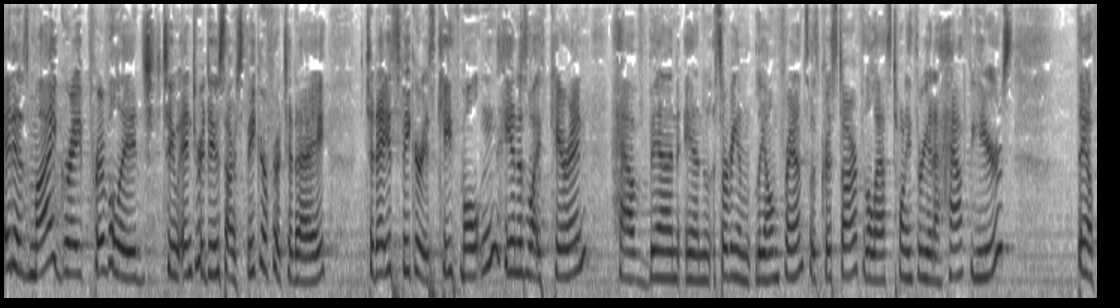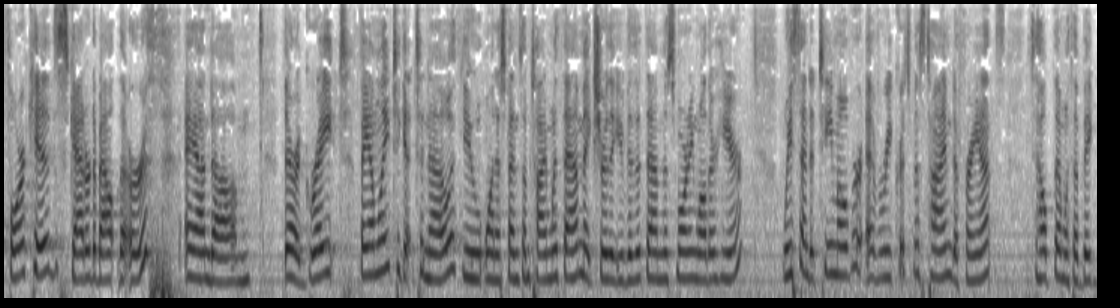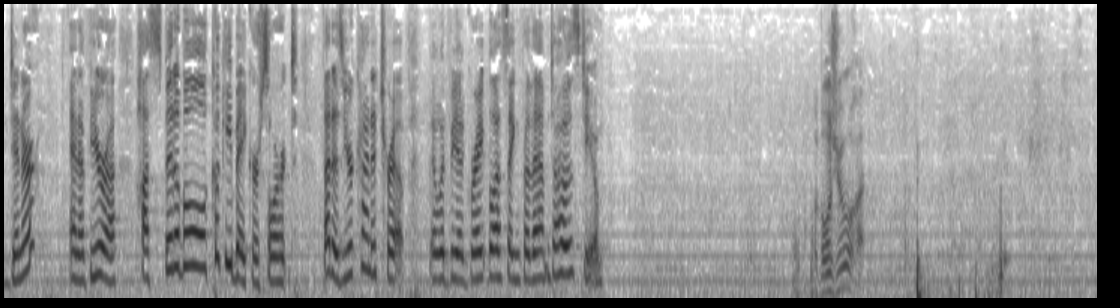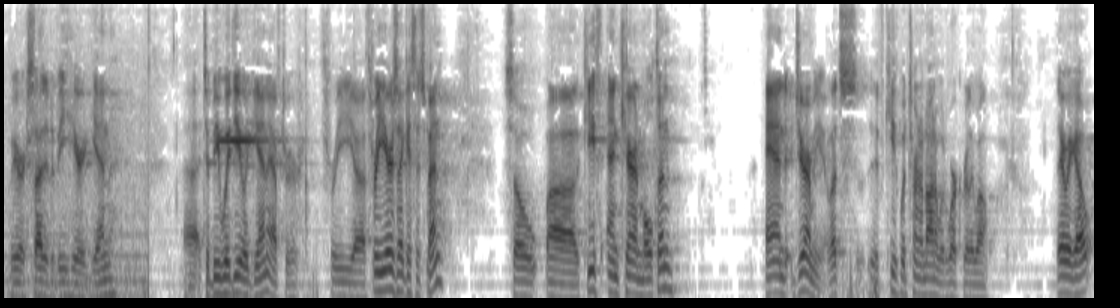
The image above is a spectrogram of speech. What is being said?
It is my great privilege to introduce our speaker for today. Today's speaker is Keith Moulton. He and his wife Karen have been in serving in Lyon, France with Christar for the last 23 and a half years. They have four kids scattered about the earth and um, they're a great family to get to know. If you want to spend some time with them, make sure that you visit them this morning while they're here. We send a team over every Christmas time to France to help them with a big dinner and if you're a hospitable cookie baker sort, that is your kind of trip. It would be a great blessing for them to host you. Bonjour. We are excited to be here again, uh, to be with you again after three uh, three years, I guess it's been. So uh, Keith and Karen Moulton and Jeremy. Let's if Keith would turn it on, it would work really well. There we go.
